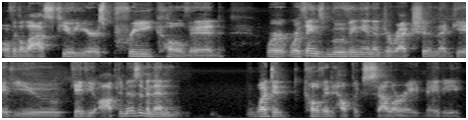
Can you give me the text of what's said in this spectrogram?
over the last few years pre COVID, were, were things moving in a direction that gave you, gave you optimism? And then what did COVID help accelerate maybe?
